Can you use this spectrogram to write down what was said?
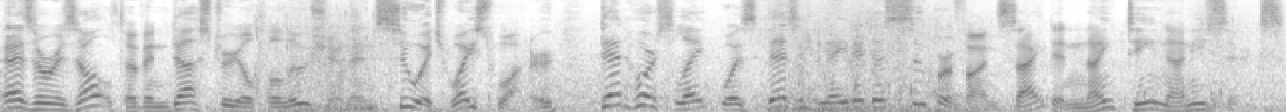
As a result of industrial pollution and sewage wastewater, Dead Horse Lake was designated a Superfund site in 1996.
